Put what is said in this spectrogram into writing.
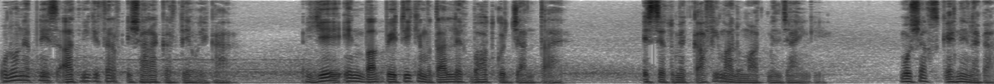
انہوں نے اپنے اس آدمی کی طرف اشارہ کرتے ہوئے کہا، یہ ان باپ بیٹی کے متعلق بہت کچھ جانتا ہے۔ اس سے تمہیں کافی معلومات مل جائیں گی۔ وہ شخص کہنے لگا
